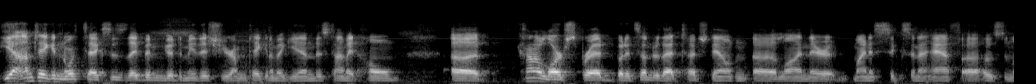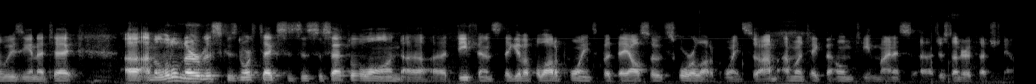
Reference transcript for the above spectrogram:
Yeah, I'm taking North Texas. They've been good to me this year. I'm taking them again, this time at home. Uh, kind of large spread, but it's under that touchdown uh, line there at minus six and a half, uh, hosting Louisiana Tech. Uh, I'm a little nervous because North Texas is susceptible on uh, uh, defense. They give up a lot of points, but they also score a lot of points. So I'm, I'm going to take the home team minus uh, just under a touchdown.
